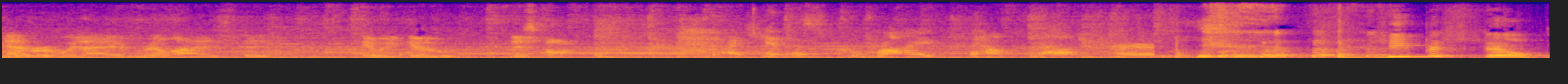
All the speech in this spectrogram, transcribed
Never would I have realized that it would go this far. I can't describe the help out of her. Keep it still.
